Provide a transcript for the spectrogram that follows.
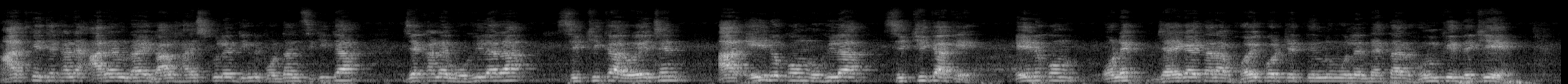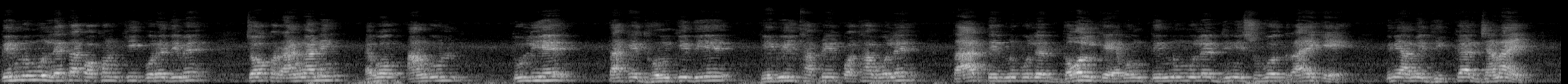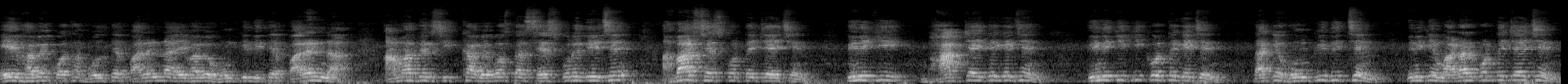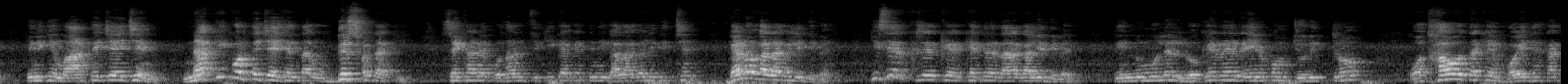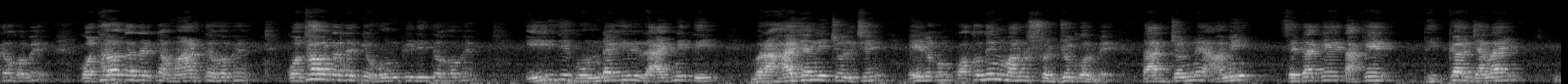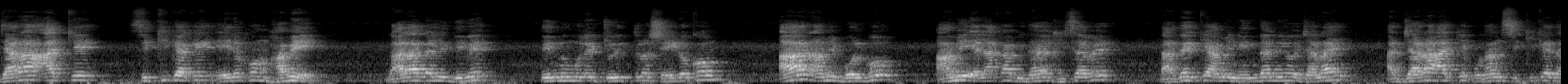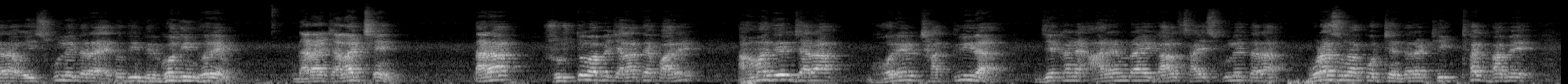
আজকে যেখানে R N Roy girls high স্কুলের যিনি প্রধান শিক্ষিকা, যেখানে মহিলারা শিক্ষিকা রয়েছেন, আর এই রকম মহিলা শিক্ষিকাকে এই রকম অনেক জায়গায় তারা ভয় করছে তৃণমূলের নেতার হুমকি দেখিয়ে। তৃণমূল নেতা কখন কি করে দিবে? চক রাঙানি এবং আঙ্গুল তুলিয়ে তাকে ধমকি দিয়ে টেবিল থাপড়িয়ে কথা বলে তার তৃণমূলের দলকে এবং তৃণমূলের যিনি সুবোধ রায়কে তিনি আমি ধিক্কার জানাই, এইভাবে কথা বলতে পারেন না, এইভাবে হুমকি দিতে পারেন না। আমাদের শিক্ষা ব্যবস্থা শেষ করে দিয়েছে, আবার শেষ করতে চাইছেন তিনি কি ভাগ চাইতে গেছেন? তিনি কি কি করতে গেছেন? তাকে হুমকি দিচ্ছেন? তিনি কি মার্ডার করতে চাইছেন তিনি কি মারতে চাইছেন না কি করতে চাইছেন তার উদ্দেশ্যটা কি? সেখানে প্রধান শিক্ষিকাকে তিনি গালাগালি দিচ্ছেন। কেন গালাগালি দিবেন? কিসের ক্ষে- ক্ষে- ক্ষেত্রে তারা গালি দিবেন? তৃণমূলের লোকেদের এইরকম চরিত্র, কথাও তাকে ভয় দেখাতে হবে, কথাও তাদেরকে মারতে হবে, কথাও তাদেরকে হুমকি দিতে হবে। এই যে গুন্ডাগিরি রাজনীতি রাহাজানি চলছে, এইরকম কতদিন মানুষ সহ্য করবে? তার জন্যে আমি সেটাকে, তাকে ধিক্কার জানাই, যারা আজকে শিক্ষিকাকে এইরকম ভাবে গালাগালি দিবে, তৃণমূলের চরিত্র সেই রকম আর আমি বলব আমি এলাকা বিধায়ক হিসাবে তাদেরকে আমি নিন্দনীয় জানাই। আর যারা আজকে প্রধান শিক্ষিকা যারা ওই স্কুলে যারা এতদিন, দীর্ঘদিন ধরে যারা চালাচ্ছেন, তারা সুস্থভাবে চালাতে পারে। আমাদের যারা ঘরের ছাত্রীরা, যেখানে R N Roy girls high স্কুলে তারা পড়াশোনা করছেন, তারা ঠিকঠাকভাবে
